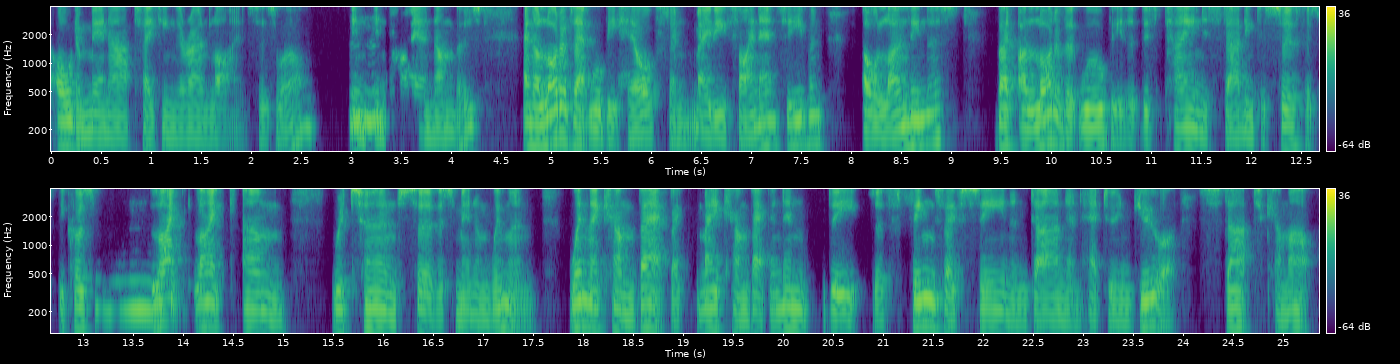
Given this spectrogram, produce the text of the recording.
older men are taking their own lives as well in, mm-hmm. in higher numbers. And a lot of that will be health and maybe finance, even, or loneliness. But a lot of it will be that this pain is starting to surface because, mm-hmm. like, like um, returned servicemen and women, when they come back, they may come back, and then the the things they've seen and done and had to endure start to come up.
